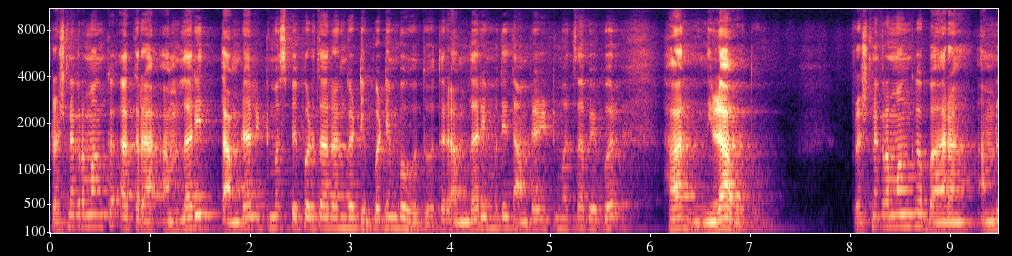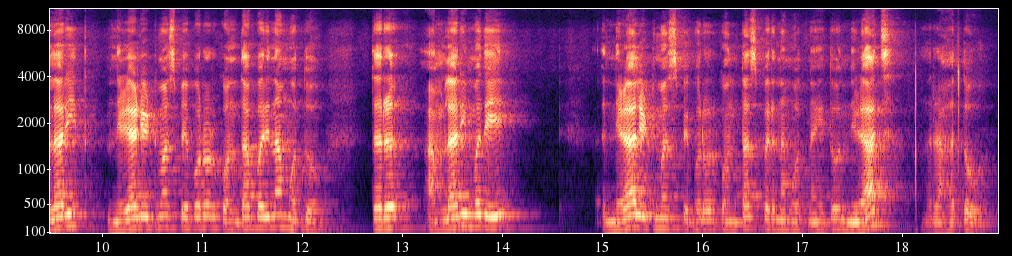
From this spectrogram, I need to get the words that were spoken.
प्रश्न क्रमांक अकरा आमलारीत तांबड्या लिटमस पेपरचा रंग टिंबटिंब होतो तर आमलारीमध्ये तांबड्या लिटमसचा पेपर हा निळा होतो. प्रश्न क्रमांक बारा आमलारीत निळ्या लिटमस पेपरवर कोणता परिणाम होतो? तर आमलारीमध्ये निळा लिटमस पेपरवर कोणताच परिणाम होत नाही तो निळाच राहतो.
